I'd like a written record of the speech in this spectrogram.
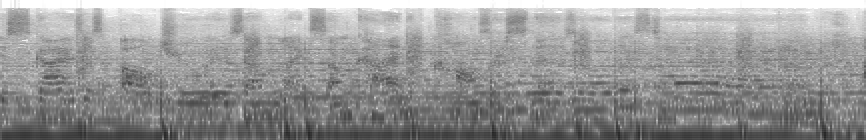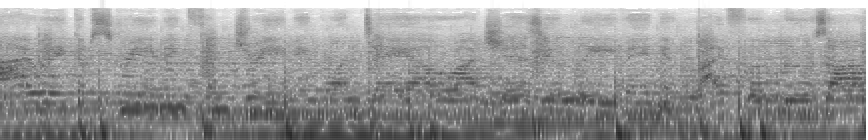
Narcissism? Like disguise as altruism, like some kind of consciousness. I wake up screaming from dreaming. One day I'll watch as you're leaving, and life will lose all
